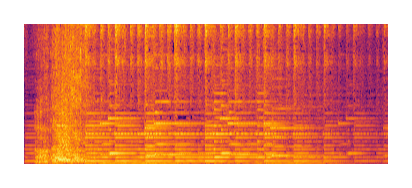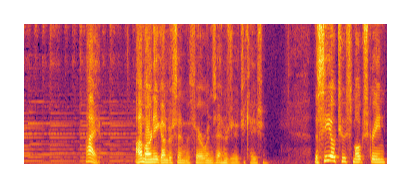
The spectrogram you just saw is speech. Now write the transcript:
Hi, I'm Arnie Gundersen with Fairewinds Energy Education. The CO2 smokescreen,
